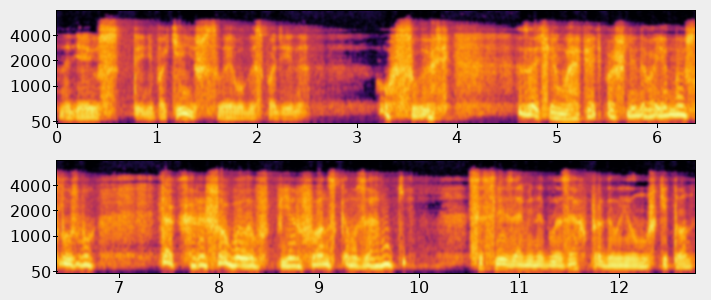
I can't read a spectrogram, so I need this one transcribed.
Надеюсь, ты не покинешь своего господина. О, сударь, зачем вы опять пошли на военную службу? Так хорошо было в Пьерфонском замке, со слезами на глазах проговорил Мушкетон.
